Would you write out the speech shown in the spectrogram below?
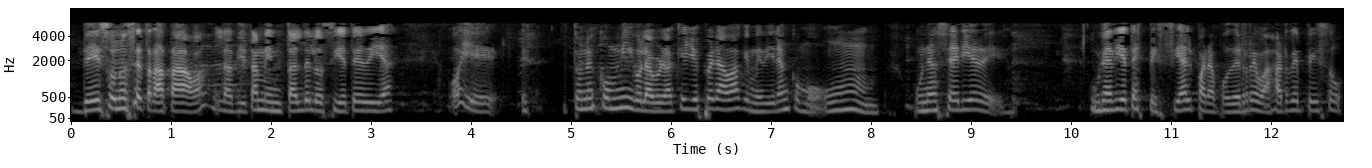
de eso no se trataba, la dieta mental de los siete días, oye, esto no es conmigo, la verdad que yo esperaba que me dieran como un, una serie de, una dieta especial para poder rebajar de peso,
